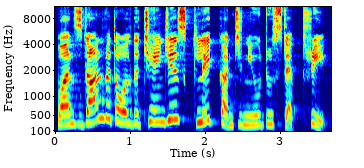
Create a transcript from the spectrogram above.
Once done with all the changes, click continue to step 3.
